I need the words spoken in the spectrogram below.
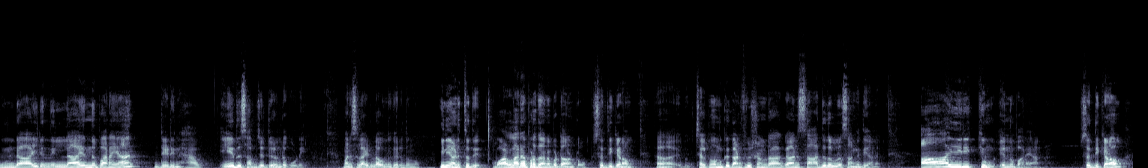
ഉണ്ടായിരുന്നില്ല എന്ന് പറയാൻ ഡിഡിൻ ഹാവ് ഏത് സബ്ജക്റ്റുകളുടെ കൂടെ? മനസ്സിലായിട്ടുണ്ടാവും എന്ന് കരുതുന്നു. ഇനി അടുത്തത് വളരെ പ്രധാനപ്പെട്ടതാണ് കേട്ടോ ശ്രദ്ധിക്കണം. ചിലപ്പോൾ നമുക്ക് കൺഫ്യൂഷൻ ഉണ്ടാകാൻ സാധ്യതയുള്ള സംഗതിയാണ്. ആയിരിക്കും എന്ന് പറയാൻ. ശ്രദ്ധിക്കണം.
